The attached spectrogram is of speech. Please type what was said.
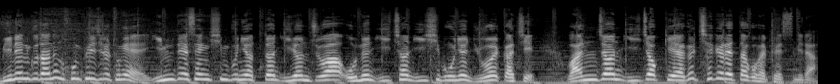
뮌헨 구단은 홈페이지를 통해 임대생 신분이었던 이현주와 오는 2025년 6월까지 완전 이적 계약을 체결했다고 발표했습니다.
